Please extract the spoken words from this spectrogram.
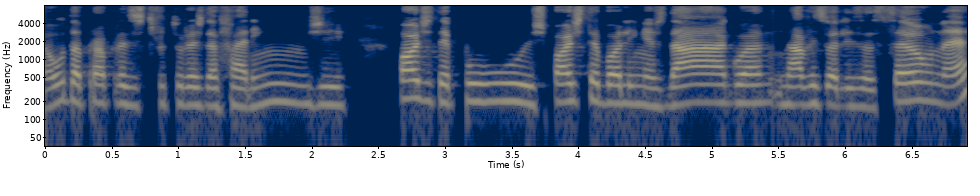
ou das próprias estruturas da faringe. Pode ter pus, pode ter bolinhas d'água na visualização, né?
